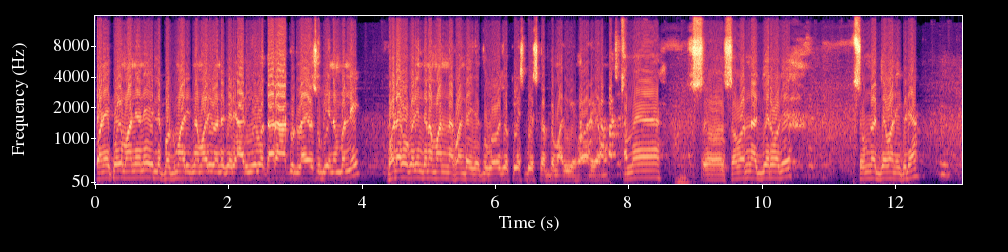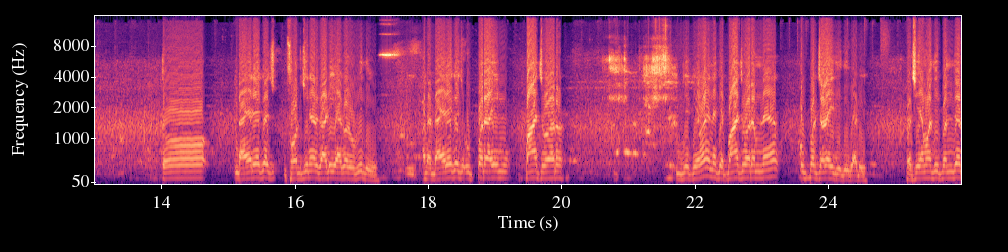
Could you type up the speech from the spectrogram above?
પણ એ કોઈ માન્યો નહીં, એટલે પગ મારી ના મારી અને આ રિવોલ્વર તારા આટલું લાવ્યો છું બે નંબરની. વડાકો કરીને તેના માન નાખવાનું થઈ જતું ગયો જો કેસ બેસ કરતો મારી સવારે અમે સવારના અગિયાર વાગે સોમનાથ જવા નીકળ્યા. તો ડાયરેક્ટ જ ફોર્ચ્યુનર ગાડી આગળ ઊભી હતી. અને ડાયરેક્ટ જ ઉપર આવીને પાંચ વાર જે કહેવાય ને કે પાંચ વાર અમને ઉપર ચડાવી દીધી ગાડી. પછી એમાંથી પંદર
